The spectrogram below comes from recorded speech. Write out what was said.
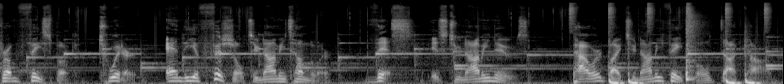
From Facebook, Twitter, and the official Toonami Tumblr, this is Toonami News, powered by ToonamiFaithful.com.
